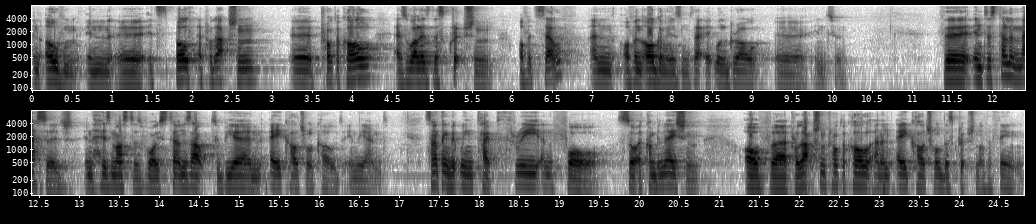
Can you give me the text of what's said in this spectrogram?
an oven, in, uh, it's both a production uh, protocol as well as description of itself and of an organism that it will grow uh, into. The interstellar message in his master's voice turns out to be an acultural code in the end, something between type 3 and 4, so a combination of a production protocol and an acultural description of the thing.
